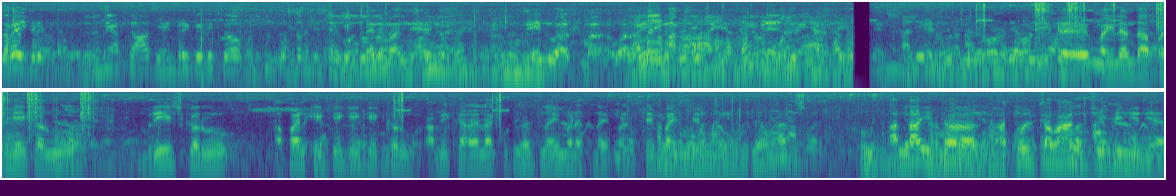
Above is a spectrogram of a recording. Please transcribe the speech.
जरा इकडे तुम्ही आता आज एंट्री केली तेव्हापासून तो सर दिसेल नाही, नाही, मान्य आहे. मेन वाट- मा- वाडा ठीक आहे पहिल्यांदा आपण हे करू ब्रिज करू आपण एक एक एक एक करू. आम्ही करायला कुठंच नाही म्हणत नाही पण स्टेप बाय स्टेप आता इथं अतुल चव्हाण चीफ इंजिनियर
